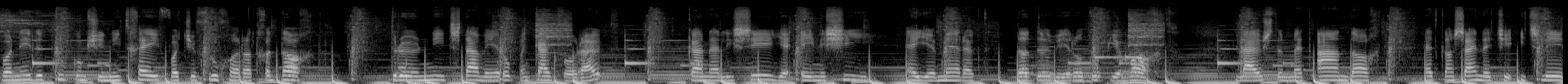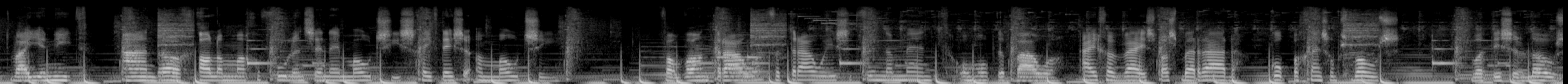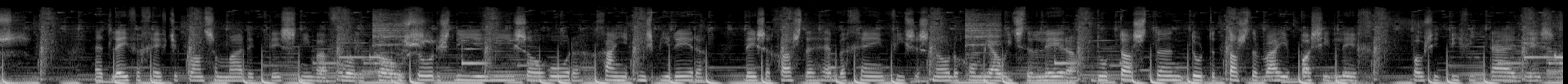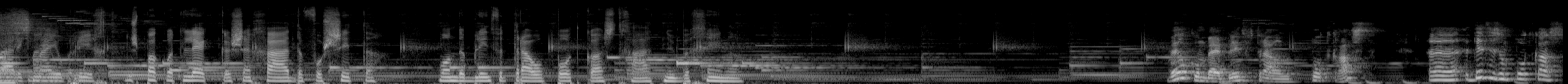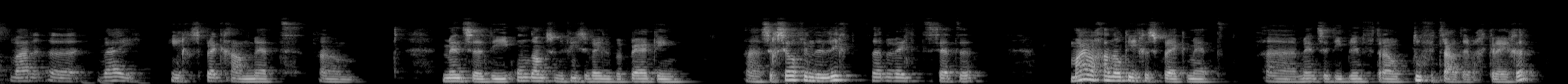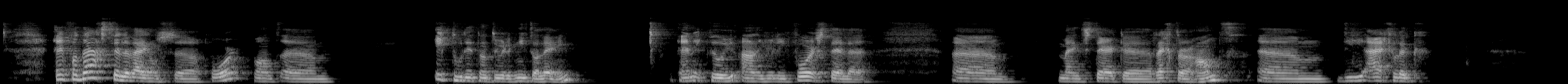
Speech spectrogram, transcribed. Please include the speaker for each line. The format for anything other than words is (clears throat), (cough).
Speaker 1: Wanneer de toekomst je niet geeft wat je vroeger had gedacht. Treur niet, sta weer op en kijk vooruit. Kanaliseer je energie en je merkt dat de wereld op je wacht. Luister met aandacht. Het kan zijn dat je iets leert waar je niet aandacht. Allemaal gevoelens en emoties. Geef deze emotie. Van wantrouwen, vertrouwen is het fundament om op te bouwen. Eigenwijs, vastberaden, koppig en soms boos. Wat is er los? Het leven geeft je kansen, maar dit is niet waarvoor ik koos. De stories die je hier zal horen, gaan je inspireren. Deze gasten hebben geen visus nodig om jou iets te leren. Door tasten, door te tasten waar je passie ligt. Positiviteit is waar ik mij op richt. Dus pak wat lekkers en ga ervoor zitten. Want de Blind Vertrouwen podcast gaat nu beginnen.
Speaker 2: Welkom bij Blind Vertrouwen podcast. Uh, dit is een podcast waar uh, wij in gesprek gaan met um, mensen die ondanks een visuele beperking uh, zichzelf in de licht hebben weten te zetten. Maar we gaan ook in gesprek met mensen die blind vertrouwen toevertrouwd hebben gekregen. En vandaag stellen wij ons voor, want ehm, ik doe dit natuurlijk niet alleen. En ik wil aan jullie voorstellen ehm, mijn sterke rechterhand, um, die eigenlijk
